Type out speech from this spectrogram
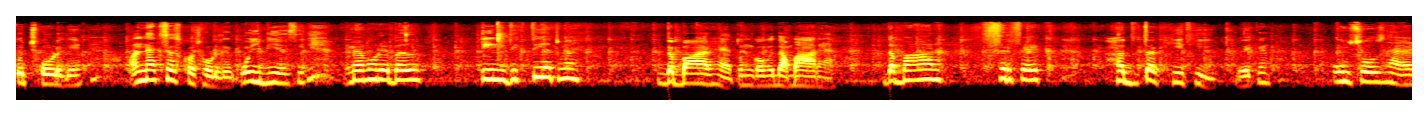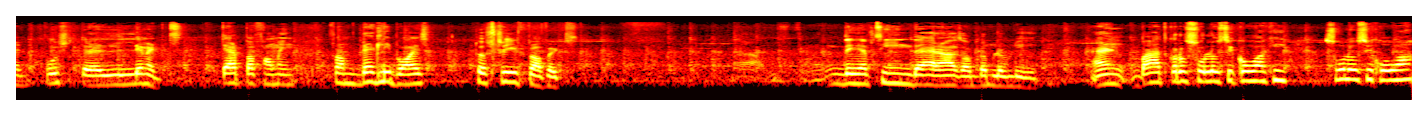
को छोड़ के और नेक्सस को छोड़ के, कोई भी ऐसी मेमोरेबल टीम दिखती है तुम्हें? द बार है, तुम कहोगे द बार है। द बार सिर्फ़ एक हद तक ही थी, लेकिन Usos had pushed their limits they are performing from Deadly Boys to Street Profits they have seen the eras of WWE and बात करो सोलो सिकोवा की. सोलो सिकोवा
